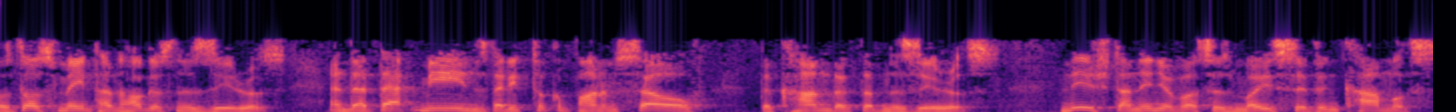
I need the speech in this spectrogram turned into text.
was thus maintain Hagas Nazirus, and that that means that he took upon himself the conduct of Nazirus. Nish Taninyavas is Moisiv in Kamus,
